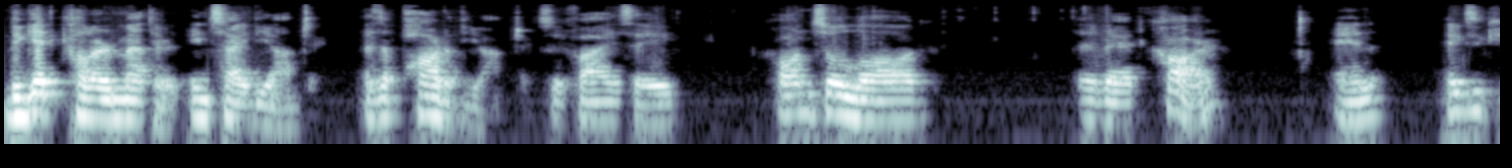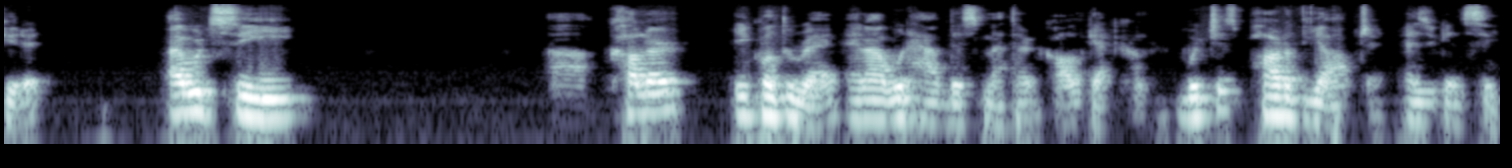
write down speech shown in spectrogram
the get color method inside the object as a part of the object. So if I say console log a red car and execute it, I would see color equal to red and I would have this method called getColor which is part of the object as you can see.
